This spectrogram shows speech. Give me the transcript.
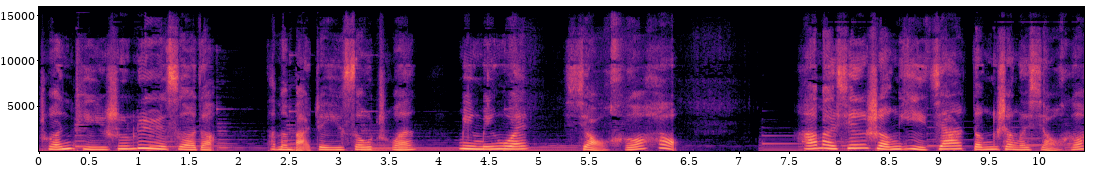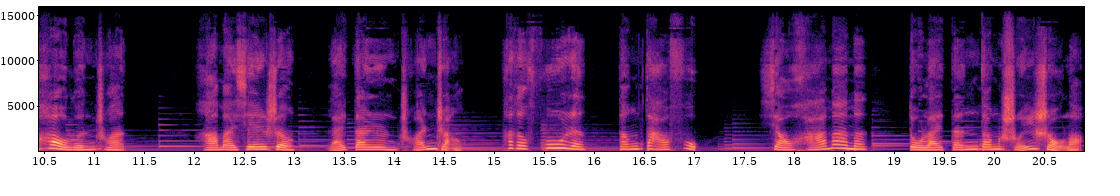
船体是绿色的。他们把这一艘船命名为“小河号”。蛤蟆先生一家登上了小河号轮船，蛤蟆先生来担任船长，他的夫人当大副，小蛤蟆们都来担当水手了。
